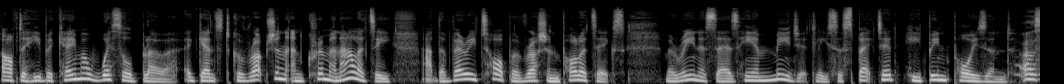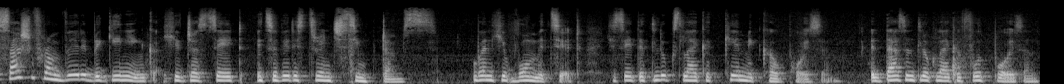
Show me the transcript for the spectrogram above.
after he became a whistleblower against corruption and criminality at the very top of Russian politics. Marina says he immediately suspected he'd been poisoned. Uh, Sasha, from very beginning, he just said it's a very strange symptoms. When he vomited, he said it looks like a chemical poison. It doesn't look like a food poison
